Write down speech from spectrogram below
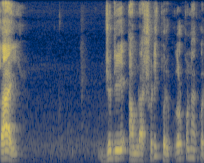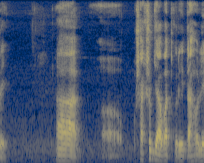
তাই যদি আমরা সঠিক পরিকল্পনা করে শাকসবজি আবাদ করি, তাহলে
